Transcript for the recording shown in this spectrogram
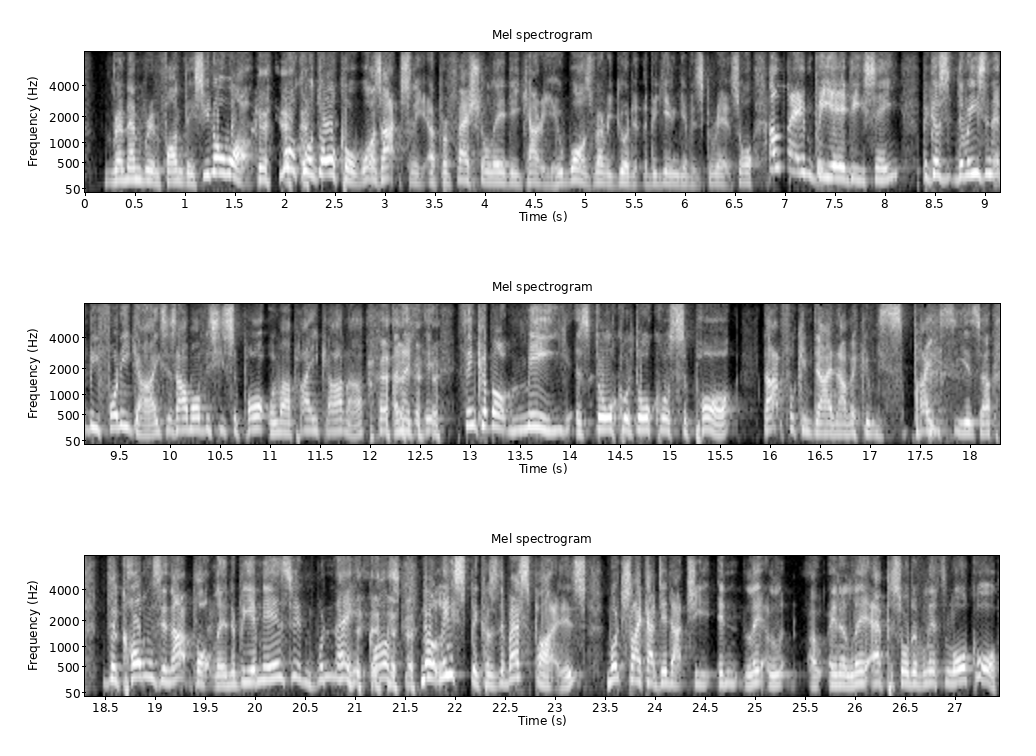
remember him fondly. So you know what? Loco Doko was actually a professional AD carry who was very good at the beginning of his career. So I'll let him be ADC because the reason it'd be funny, guys, is I'm obviously support with my pike, aren't And if, think about me as Doko Doko's support. That fucking dynamic would be spicy as hell. The comms in that bottling lane would be amazing, wouldn't they? Of course. Not least because the best part is, much like I did actually in late, uh, in a late episode of Little Loco,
